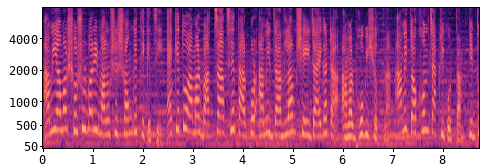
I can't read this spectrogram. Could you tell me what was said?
আমি আমার শ্বশুরবাড়ির মানুষের সঙ্গে থেকেছি। একে তো আমার বাচ্চা আছে, তারপর আমি জানলাম সেই জায়গাটা আমার ভবিষ্যৎ না। আমি তখন চাকরি করতাম, কিন্তু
